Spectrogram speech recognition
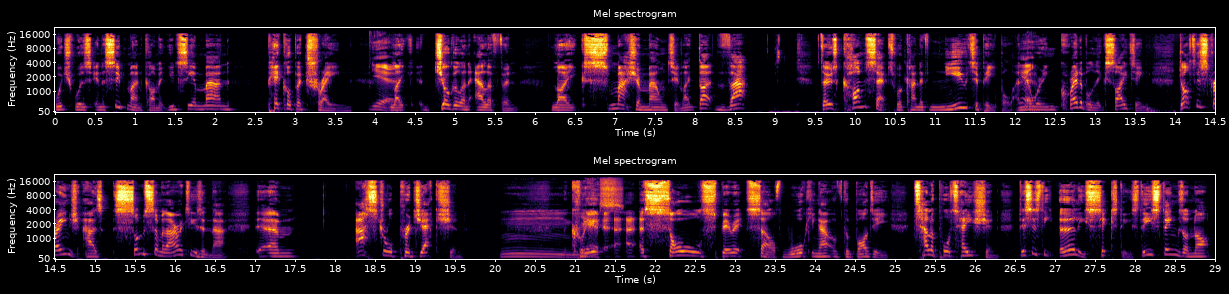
which was in a Superman comic, you'd see a man pick up a train, yeah, like juggle an elephant, like smash a mountain, like that that those concepts were kind of new to people and yeah. they were incredible and exciting. Doctor Strange has some similarities in that. Um, astral projection. Mm, create yes. a, a, soul spirit self walking out of the body teleportation this is the early 60s these things are not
